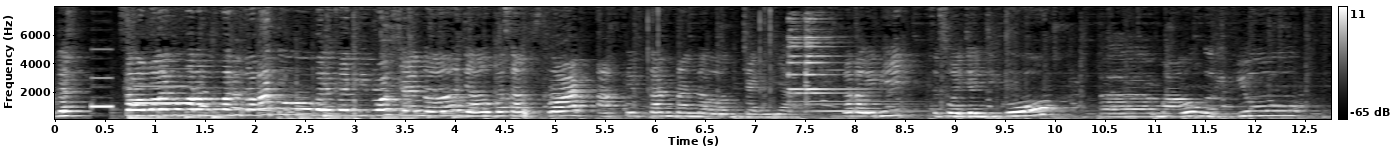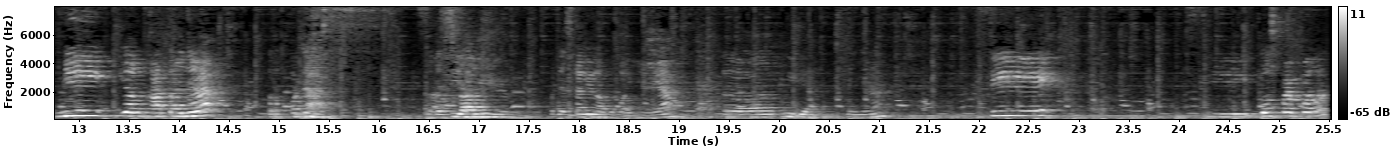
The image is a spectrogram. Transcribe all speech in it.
pedas. Assalamualaikum warahmatullahi wabarakatuh. Balik lagi di Post Channel. Jangan lupa subscribe, aktifkan tanda loncengnya. Nah kali ini sesuai janjiku eh, mau nge-review mie yang katanya terpedas. Se-Asia. Pedas sekali lah pokoknya ya. Eh, ini dia. Si si ghost pepper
